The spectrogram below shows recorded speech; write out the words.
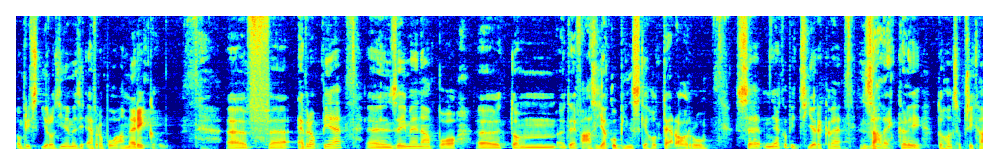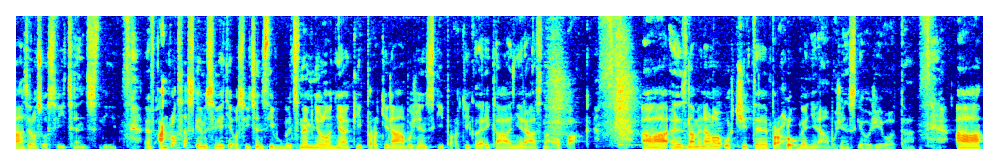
obrovský rozdíl mezi Evropou a Amerikou. V Evropě, eh, zejména po eh, tom, té fázi jakobínského teroru, se jakoby církve zalekly toho, co přicházelo z osvícenství. V anglosaském světě osvícenství vůbec nemělo nějaký protináboženský, protiklerikální ráz, naopak. A eh, znamenalo určité prohloubení náboženského života. A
